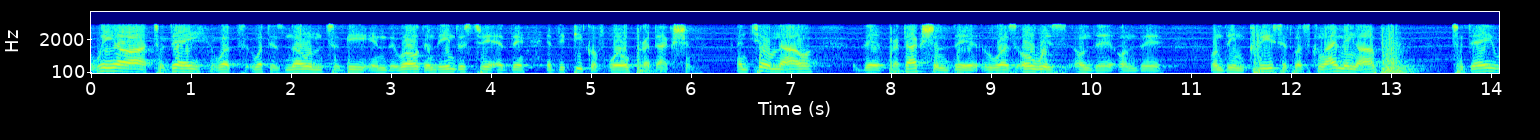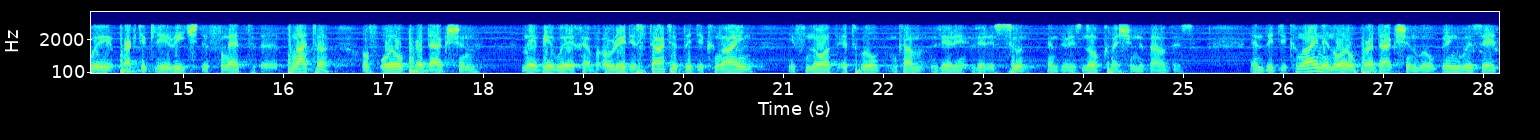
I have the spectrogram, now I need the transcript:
We are today what, what is known to be in the world in the industry at the, at the peak of oil production. Until now, the production was always on the, on, the, on the increase, it was climbing up. Today we practically reached the flat uh, plateau of oil production. Maybe we have already started the decline. If not, it will come very, very soon, and there is no question about this and the decline in oil production will bring with it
